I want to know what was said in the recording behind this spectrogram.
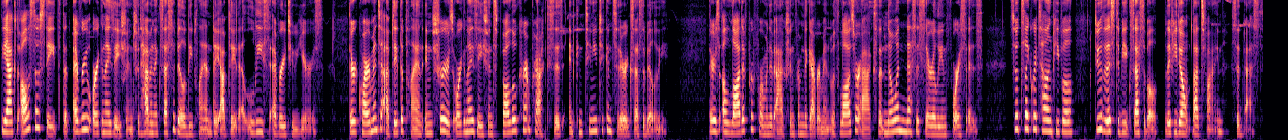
The Act also states that every organization should have an accessibility plan they update at least every two years. The requirement to update the plan ensures organizations follow current practices and continue to consider accessibility. There's a lot of performative action from the government with laws or acts that no one necessarily enforces. So it's like we're telling people, do this to be accessible, but if you don't, that's fine, said Best.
